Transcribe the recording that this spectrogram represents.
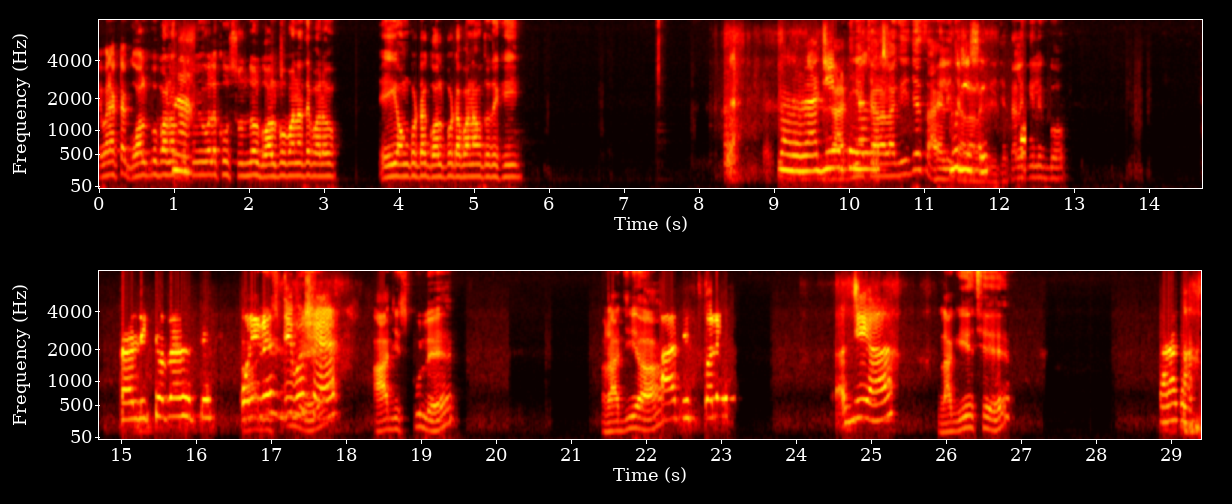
এবার একটা গল্প বানাবো হ্যাঁ। তুমি বলে খুব সুন্দর গল্প বানাতে পারো। এই অঙ্কটা গল্পটা বানাও তো দেখি। রাজিয়া রাজিয়া চারা লাগিয়েছে সাহেলি চারা লাগিয়েছে। তাহলে কি লিখব? তার লিখতে হবে হচ্ছে পরিবেশ দিবসে। আজ স্কুলে রাজিয়া আজ স্কুলে রাজিয়া লাগিয়েছে। চারা গাছ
